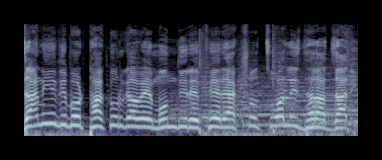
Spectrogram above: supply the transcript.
জানিয়ে দিব ঠাকুরগাঁওয়ে মন্দিরে ফের একশো চুয়াল্লিশ ধারা জারি।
